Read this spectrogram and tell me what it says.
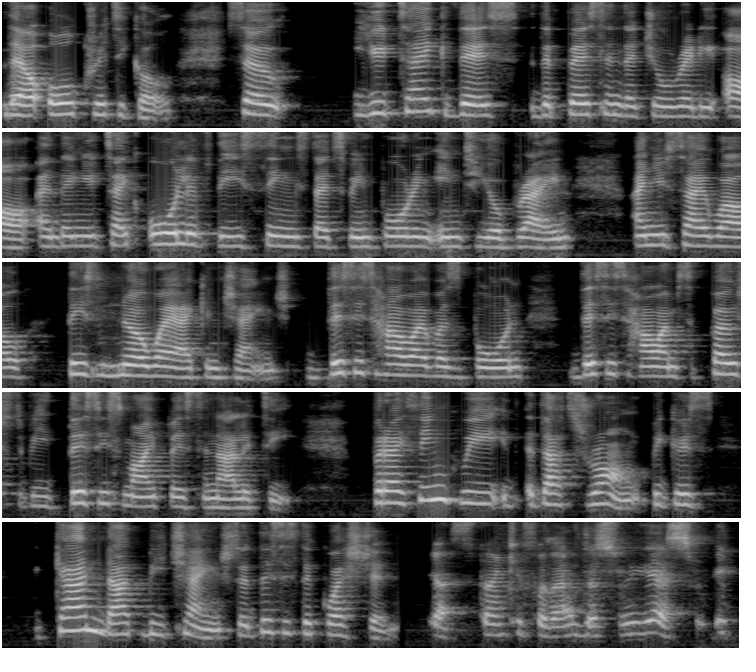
they're all critical so you take this the person that you already are and then you take all of these things that's been pouring into your brain and you say well there's no way i can change. This is how i was born. This is how i'm supposed to be. This is my personality. But i think we that's wrong because can that be changed? So this is the question. Yes, thank you for that. That's yes, it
